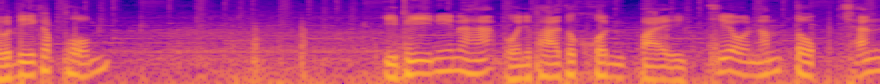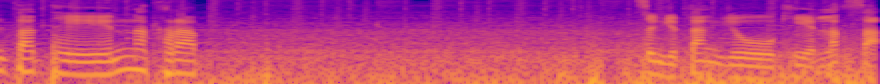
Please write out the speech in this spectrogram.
สวัสดีครับผม EP นี้นะฮะ ผมจะพาทุกคนไปเที่ยวน้ำตกชันตะเถนนะครับ ซึ่งจะตั้งอยู่เขตรักษา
